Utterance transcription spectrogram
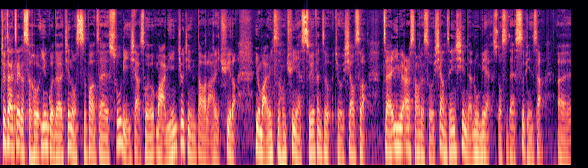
就在这个时候，英国的《金融时报》在梳理一下，说马云究竟到哪里去了？因为马云自从去年十月份之后就消失了，在一月二十号的时候，象征性的露面，说是在视频上，呃，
